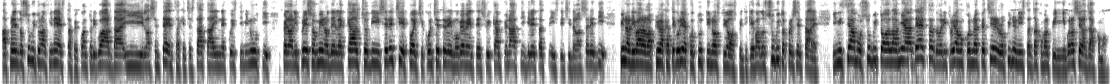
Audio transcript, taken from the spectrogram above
aprendo subito una finestra per quanto riguarda i, la sentenza che c'è stata in questi minuti per la ripresa o meno del calcio di Serie C e poi ci concentreremo ovviamente sui campionati dilettantistici della Serie D fino ad arrivare alla prima categoria con tutti i nostri ospiti che vado subito a presentare. Iniziamo subito alla mia destra dove ritroviamo con piacere l'opinionista Giacomo Alpini. Buonasera Giacomo.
